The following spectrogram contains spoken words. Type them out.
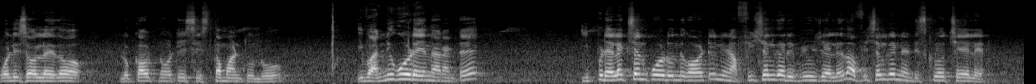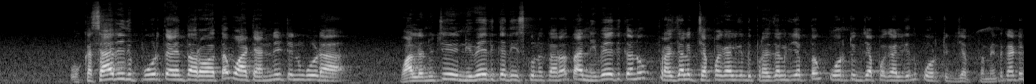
పోలీసు వాళ్ళు ఏదో లుకౌట్ నోటీస్ ఇస్తామంటుండ్రు. ఇవన్నీ కూడా ఏంటంటే ఇప్పుడు ఎలక్షన్ కోడ్ ఉంది కాబట్టి నేను అఫీషియల్గా రివ్యూ చేయలేదు. అఫీషియల్గా నేను డిస్క్లోజ్ చేయలేను. ఒకసారి ఇది పూర్తయిన తర్వాత వాటన్నిటిని కూడా వాళ్ళ నుంచి నివేదిక తీసుకున్న తర్వాత ఆ నివేదికను ప్రజలకు చెప్పగలిగింది. ప్రజలకు చెప్తాం కోర్టుకు చెప్పగలిగింది కోర్టుకు చెప్తాం. ఎందుకంటే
